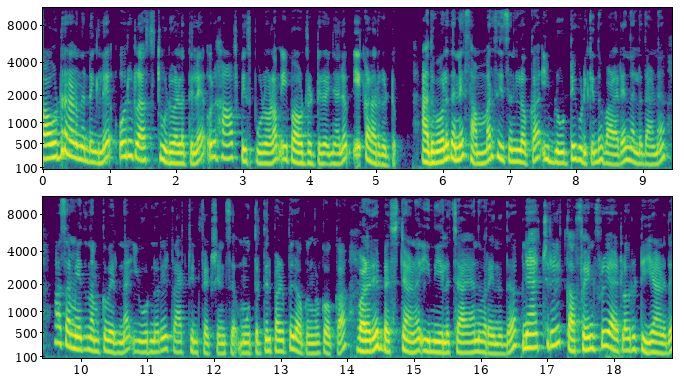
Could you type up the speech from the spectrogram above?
പൗഡർ ആണെന്നുണ്ടെങ്കിൽ ഒരു ഗ്ലാസ് ചൂടുവെള്ളത്തിൽ ഒരു ഹാഫ് ടീസ്പൂണോളം ഈ പൗഡർ ഇട്ട് കഴിഞ്ഞാലും ഈ കളർ കിട്ടും. അതുപോലെ തന്നെ സമ്മർ സീസണിലൊക്കെ ഈ ബ്ലൂ ടീ കുടിക്കുന്നത് വളരെ നല്ലതാണ്. ആ സമയത്ത് നമുക്ക് വരുന്ന യൂറിനറി ട്രാക്ട് ഇൻഫെക്ഷൻസ് മൂത്രത്തിൽ പഴുപ്പ് രോഗങ്ങൾക്കൊക്കെ വളരെ ബെസ്റ്റാണ് ഈ നീലച്ചായ എന്ന് പറയുന്നത്. നാച്ചുറൽ കഫൈൻ ഫ്രീ ആയിട്ടുള്ള ഒരു ടീ ആണിത്.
